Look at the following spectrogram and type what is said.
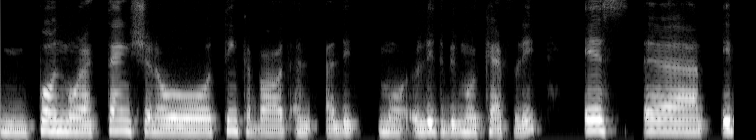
mm, put more attention or think about a, a little more a little bit more carefully is uh, if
